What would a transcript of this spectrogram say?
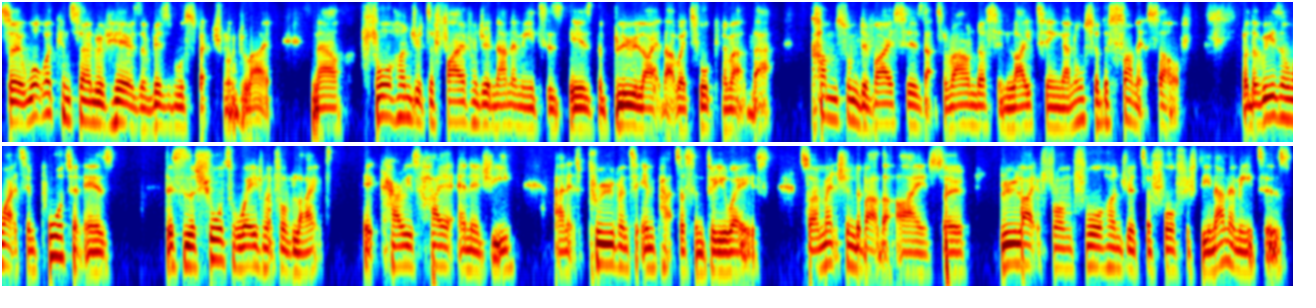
So what we're concerned with here is the visible spectrum of light. Now, 400 to 500 nanometers is the blue light that we're talking about that comes from devices that's around us in lighting and also the sun itself. But the reason why it's important is this is a shorter wavelength of light. It carries higher energy and it's proven to impact us in three ways. So I mentioned about the eye. So blue light from 400 to 450 nanometers,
